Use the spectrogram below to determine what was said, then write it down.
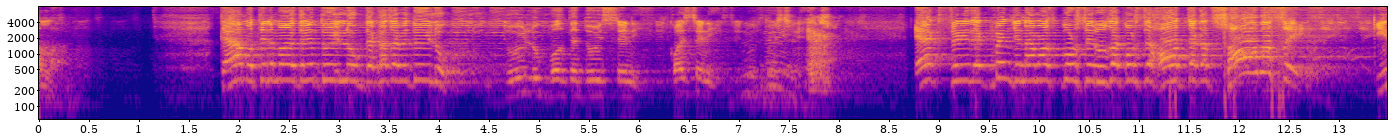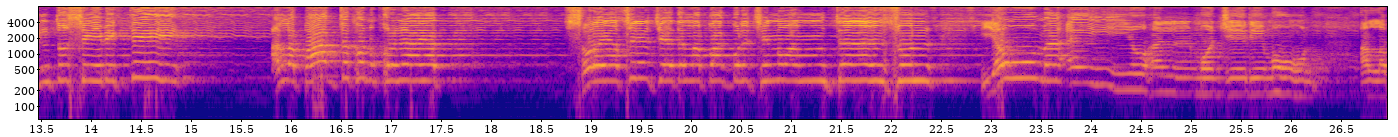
আল্লাহ। কেয়ামতের ময়দানে দুই লোক, দেখা যাবে দুই লোক। দুই লোক বলতে দুই শ্রেণি। কয় শ্রেণি? দুই শ্রেণি। এক শ্রেণি দেখবেন যে নামাজ পড়ছে, রোজা করছে হওয়ার জায়গা সব আছে। কিন্তু সেই ব্যক্তি আল্লাহ পাক যখন করে আয়াত সূরা ইয়াসিনের চেয়ে আল্লাহ পাক বলেছেন ওয়ামতাজুল ইয়াউমা আইয়ুহাল মুজরিমুন। আল্লাহ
